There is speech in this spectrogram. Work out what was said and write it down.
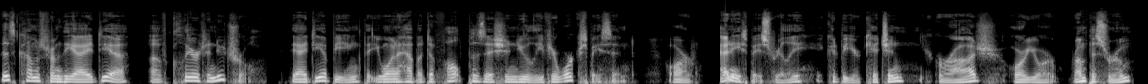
This comes from the idea of clear to neutral. The idea being that you want to have a default position you leave your workspace in, or any space really. It could be your kitchen, your garage, or your rumpus room,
